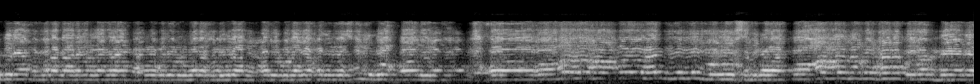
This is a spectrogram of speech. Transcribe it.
فضل بارك الله لا يتحقق بالرسول الله محارب لا يحد الرسول وقال سبيل والطعام بحق ربنا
